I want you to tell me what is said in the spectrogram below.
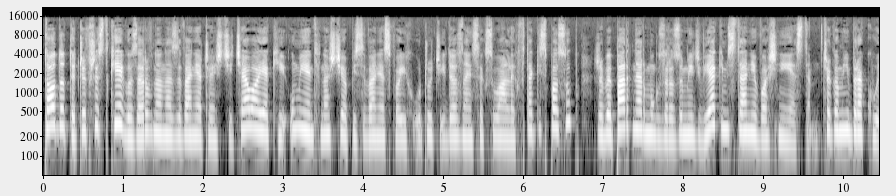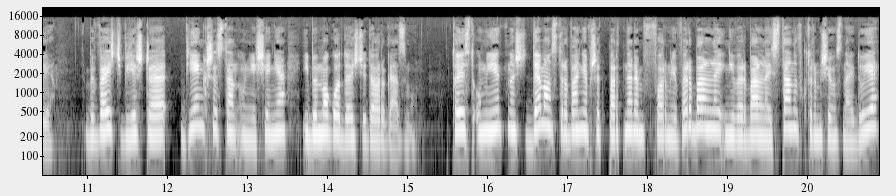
To dotyczy wszystkiego, zarówno nazywania części ciała, jak i umiejętności opisywania swoich uczuć i doznań seksualnych w taki sposób, żeby partner mógł zrozumieć, w jakim stanie właśnie jestem, czego mi brakuje, by wejść w jeszcze większy stan uniesienia i by mogło dojść do orgazmu. To jest umiejętność demonstrowania przed partnerem w formie werbalnej i niewerbalnej stanu, w którym się znajduje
